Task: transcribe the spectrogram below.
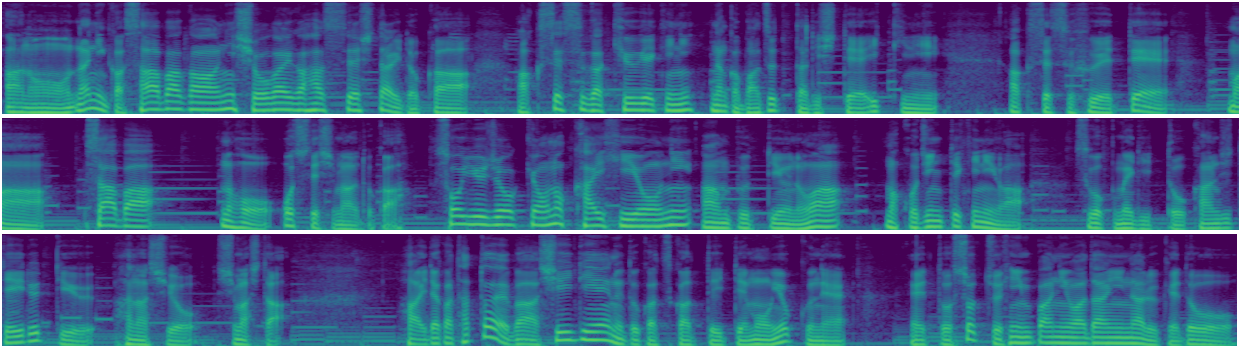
あの何かサーバー側に障害が発生したりとかアクセスが急激になんかバズったりして一気にアクセス増えてまあサーバーの方落ちてしまうとかそういう状況の回避用にアンプっていうのはまあ、個人的にはすごくメリットを感じているっていう話をしました。はい、だから例えば CDN とか使っていてもよくね、えっと、しょっちゅう頻繁に話題になるけど、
